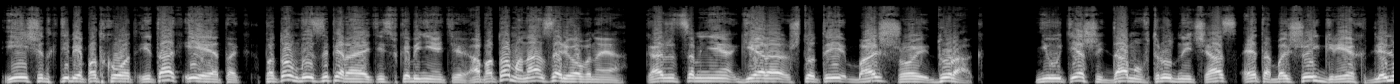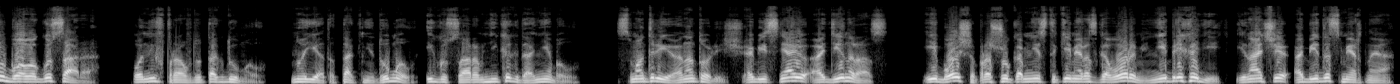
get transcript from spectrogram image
Ищет к тебе подход и так, и этак. Потом вы запираетесь в кабинете, а потом она зареванная. Кажется мне, Гера, что ты большой дурак. Не утешить даму в трудный час – это большой грех для любого гусара. Он и вправду так думал. Но я-то так не думал и гусаром никогда не был. «Смотри, Анатолич, объясняю один раз. И больше прошу ко мне с такими разговорами не приходить, иначе обида смертная.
